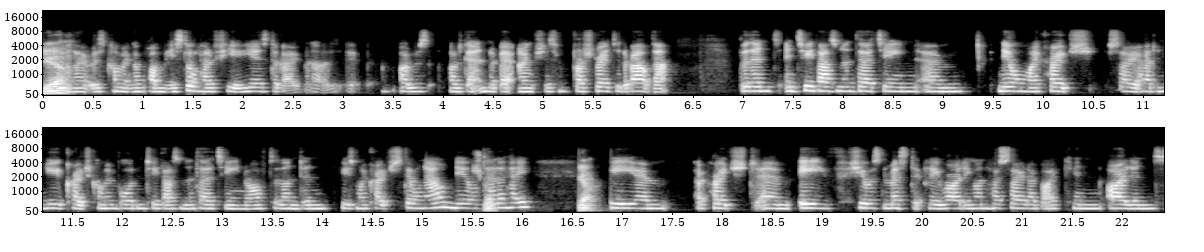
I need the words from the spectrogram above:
Yeah. you know it was coming upon me. It still had a few years to go, but I was, it, I was I was getting a bit anxious and frustrated about that. But then in 2013, um, Neil, my coach, so I had a new coach come on board in 2013 after London, who's my coach still now, Neil Sure. Delahaye. Yeah. He um, approached um, Eve. She was domestically riding on her solo bike in Ireland.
